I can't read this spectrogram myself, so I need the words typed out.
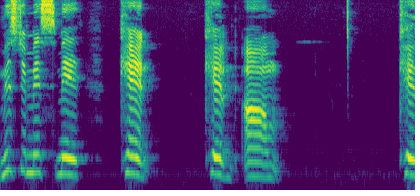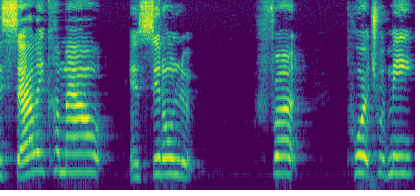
Mr. Miss Smith can can um can Sally come out and sit on the front porch with me?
